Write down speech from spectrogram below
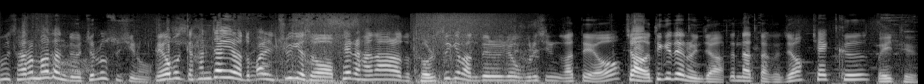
어, 사람 맞았는데 왜 절로 쑤시노? 내가 보기에 한 장이라도 빨리 죽여서 패를 하나라도 덜 쓰게 만들려고 그러시는 것 같아요. 자 어떻게 되노 이제? 끝났다 그죠? 체크 웨이트.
